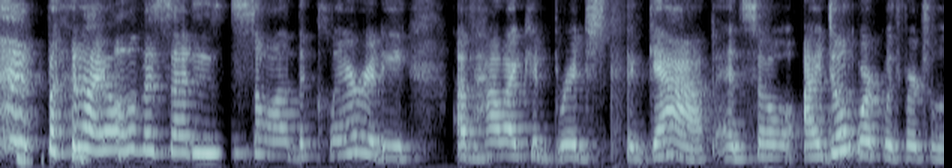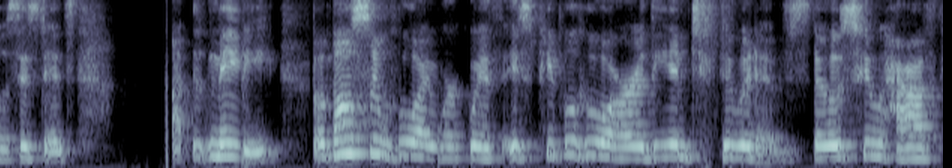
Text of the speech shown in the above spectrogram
but I all of a sudden saw the clarity of how I could bridge the gap. And so I don't work with virtual assistants uh, maybe, but mostly who I work with is people who are the intuitives, those who have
